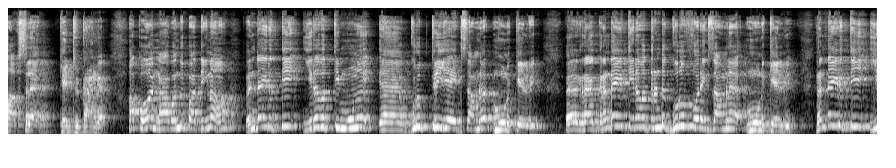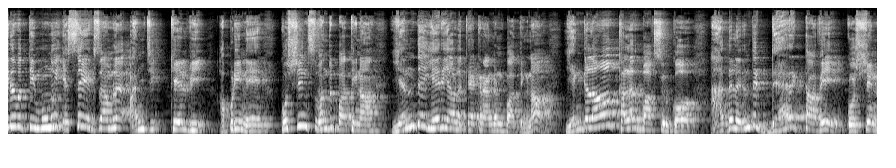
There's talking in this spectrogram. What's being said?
பாக்ஸில் கேட்டிருக்காங்க. அப்போது நான் வந்து பார்த்தீங்கன்னா ரெண்டாயிரத்தி இருபத்தி மூணு குரூப் த்ரீ ஏ எக்ஸாமில் மூணு கேள்வி. ரெண்டாயிரத்தி இருபத்தி ரெண்டு குரூப் ஃபோர் எக்ஸாமில் மூணு கேள்வி. ரெண்டாயிரத்தி இருபத்தி மூணு எஸ்ஏ எக்ஸாமில் அஞ்சு கேள்வி. அப்படின்னு கொஷின்ஸ் வந்து பார்த்தீங்கன்னா எந்த ஏரியாவில் கேட்குறாங்கன்னு பார்த்தீங்கன்னா எங்கெல்லாம் கலர் பாக்ஸ் இருக்கோ அதிலிருந்து டைரக்டாகவே கொஷின்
